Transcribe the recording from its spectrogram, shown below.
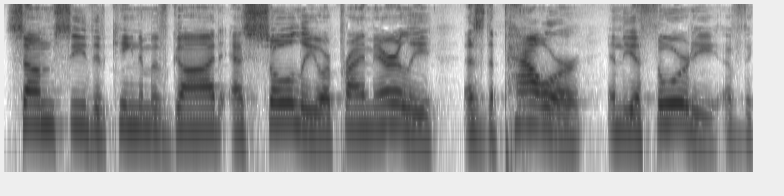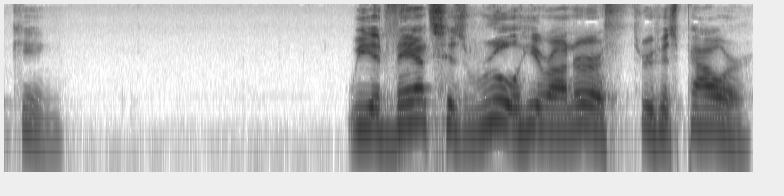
Some see the kingdom of God as solely or primarily as the power and the authority of the king. We advance his rule here on earth through his power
